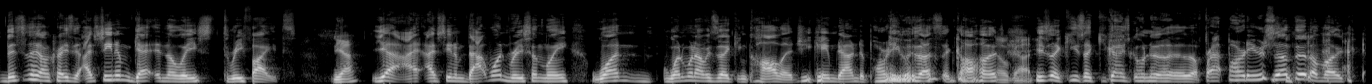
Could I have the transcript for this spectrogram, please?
this is how crazy. I've seen him get in at least three fights. Yeah. Yeah, I, I've seen him. That one recently. One one when I was like in college. He came down to party with us in college. Oh, God. He's like, he's like, you guys going to a frat party or something? I'm like,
